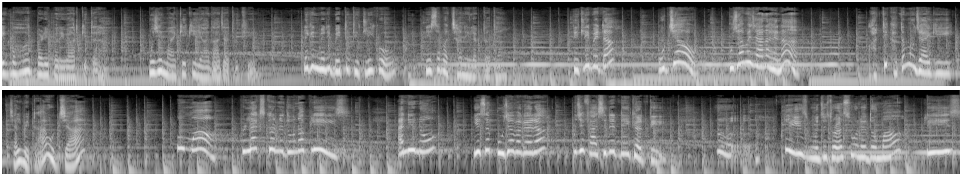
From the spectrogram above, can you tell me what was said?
एक बहुत बड़े परिवार की तरह मुझे मायके की याद आ जाती थी। लेकिन मेरी बेटी तितली को ये सब अच्छा नहीं लगता था। तितली बेटा उठ जाओ। पूजा में जाना है ना? आरती खत्म हो जाएगी। चल बेटा, उठ जा। ओ माँ रिलैक्स करने दो ना प्लीज़ एंड यू नो ये सब पूजा वगैरह मुझे फैसिनेट नहीं करती। प्लीज़ मुझे थोड़ा सोने दो माँ प्लीज़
